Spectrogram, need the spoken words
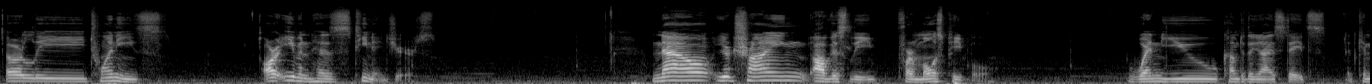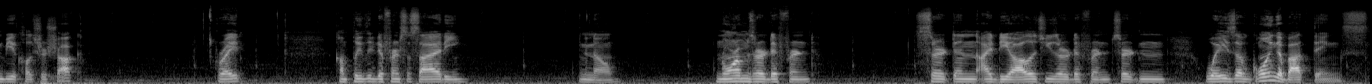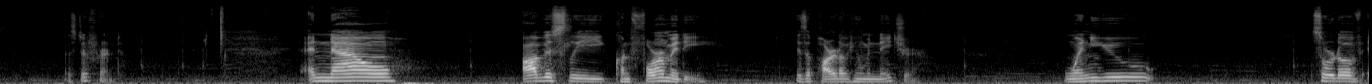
early 20s or even his teenage years. Now, you're trying, obviously, for most people, when you come to the United States, it can be a culture shock, right? Completely different society. You know, norms are different, certain ideologies are different, certain ways of going about things is different. And now, obviously, conformity is a part of human nature. When you sort of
